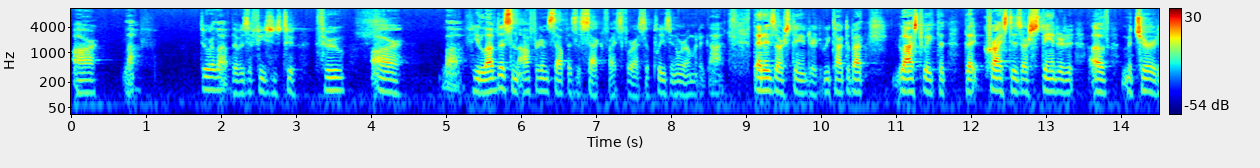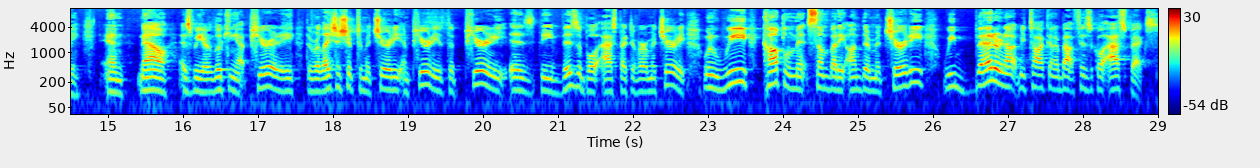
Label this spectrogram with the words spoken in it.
our love. Through our love. That was Ephesians 2. Through our love. He loved us and offered himself as a sacrifice for us, a pleasing aroma to God. That is our standard. We talked about last week that, that Christ is our standard of maturity. And now, as we are looking at purity, the relationship to maturity and purity is the purity is the visible aspect of our maturity. When we compliment somebody on their maturity, we better not be talking about physical aspects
